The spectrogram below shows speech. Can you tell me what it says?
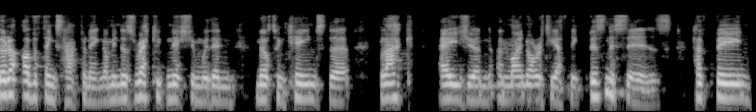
there are other things happening. I mean, there's recognition within Milton Keynes that Black, Asian, and minority ethnic businesses have been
